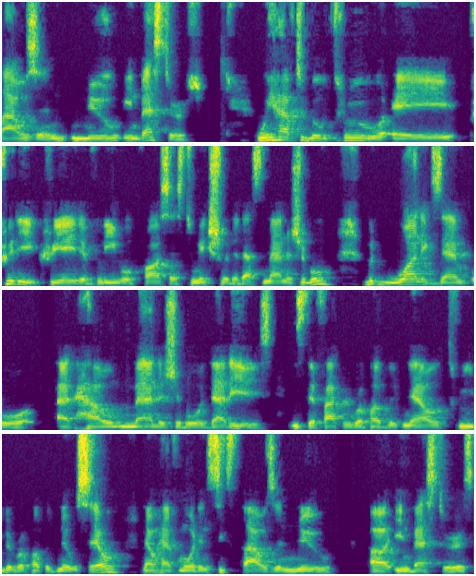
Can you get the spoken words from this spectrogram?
thousand new investors we have to go through a pretty creative legal process to make sure that that's manageable. But one example at how manageable that is is the fact that Republic now, through the Republic note sale, now have more than 6,000 new uh, investors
